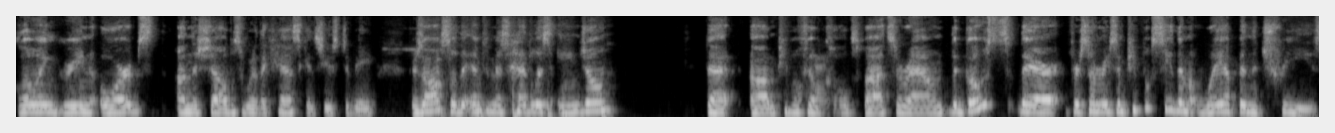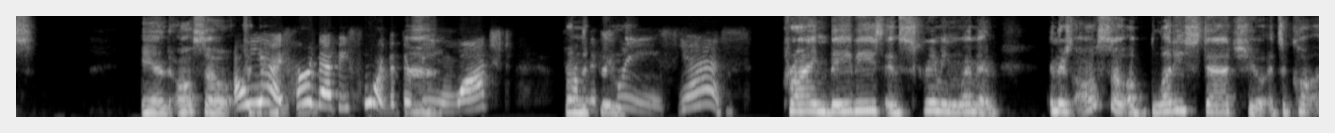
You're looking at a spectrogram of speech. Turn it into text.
glowing green orbs on the shelves where the caskets used to be. There's also the infamous headless angel that um, people feel Okay. cold spots around. The ghosts there, for some reason, people see them way up in the trees. And also Oh yeah, I've heard that before. That they're Yeah. being watched from, from, the, the trees. trees. Yes. crying babies and screaming women. And there's also a bloody statue. It's a call,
